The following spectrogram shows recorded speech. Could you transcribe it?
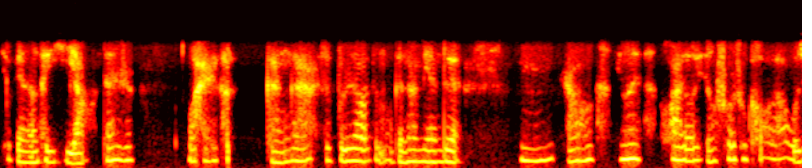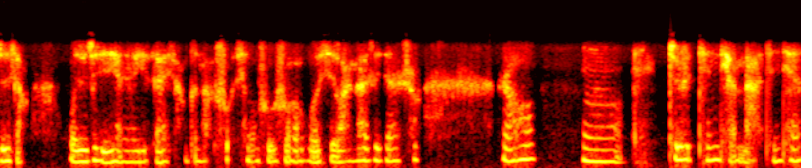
就变得可以一样，但是我还是很尴尬，就不知道怎么跟他面对。嗯，然后因为话都已经说出口了，我就想，我就这几天就一直在想跟他说清楚，说我喜欢他这件事儿。然后，嗯，就是今天吧，今天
